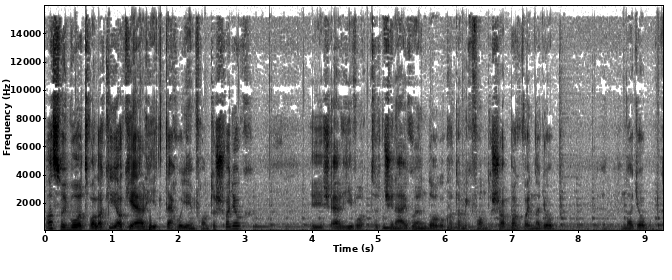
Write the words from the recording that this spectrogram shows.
Az, hogy volt valaki, aki elhitte, hogy én fontos vagyok, és elhívott, csináljuk olyan dolgokat, amik fontosabbak, vagy nagyobb, nagyobb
